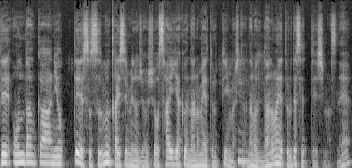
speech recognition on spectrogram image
で温暖化によって進む海水面の上昇最悪7メートルって言いました、うん、なので7メートルで設定しますね。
